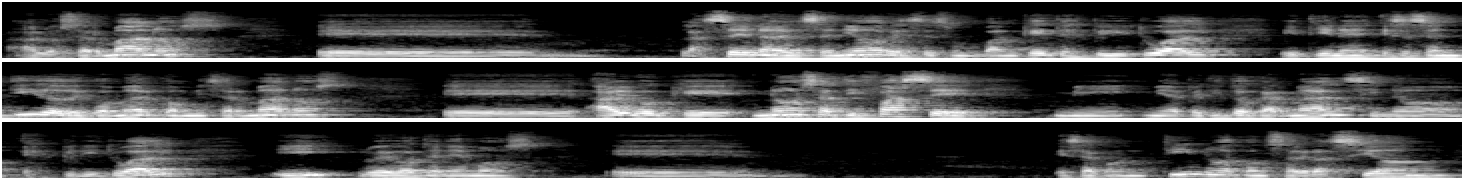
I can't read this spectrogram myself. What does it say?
a los hermanos. la cena del Señor, ese es un banquete espiritual y tiene ese sentido de comer con mis hermanos eh, algo que no satisface mi, apetito carnal, sino espiritual, y luego tenemos eh, esa continua consagración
